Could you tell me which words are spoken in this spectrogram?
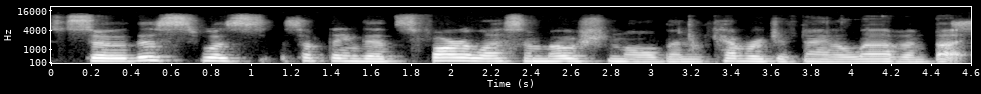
so this was something that's far less emotional than coverage of 9 11, but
